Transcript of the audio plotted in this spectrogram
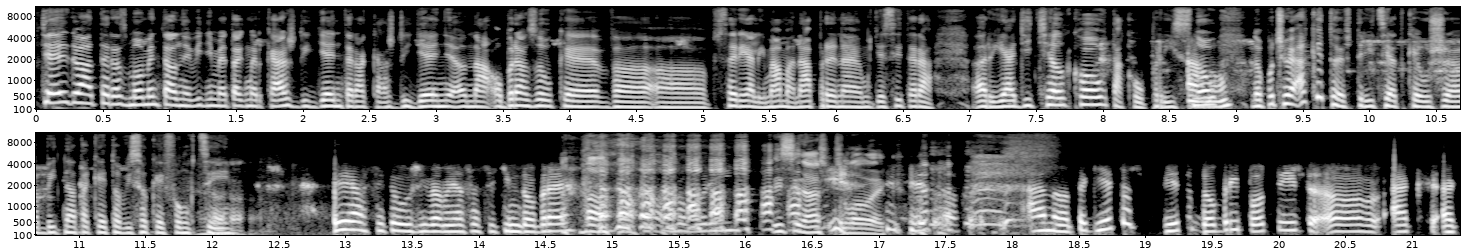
teba teraz momentálne vidíme takmer každý deň, teda každý deň na obrazovke v, uh, v seriáli Mama na prenájom, kde si teda riaditeľkou, takou prísnou. Áno. No počúvaj, aké to je v 30 už uh, byť na takejto vysokej funkcii? ja si to užívam, ja sa cítim dobre. Ty si náš človek. Je to, áno, tak je to, je to dobrý pocit, uh, ak, ak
